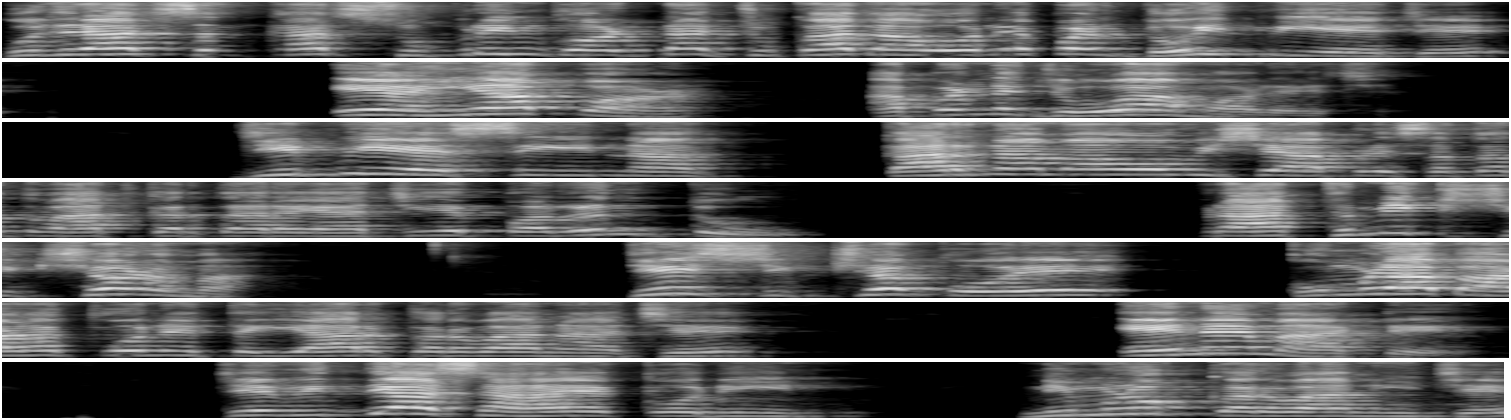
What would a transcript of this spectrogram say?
ગુજરાત સરકાર સુપ્રીમ કોર્ટના ચુકાદાઓને પણ ધોઈ પીએ છે. એ અહીંયા પણ આપણને જોવા મળે છે. જીપીએસસી ના કારનામાઓ વિશે આપણે સતત વાત કરતા રહ્યા છીએ, પરંતુ પ્રાથમિક શિક્ષણમાં જે શિક્ષકોએ કુમળા બાળકોને તૈયાર કરવાના છે, એને માટે જે વિદ્યા સહાયકોની નિમણૂક કરવાની છે,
